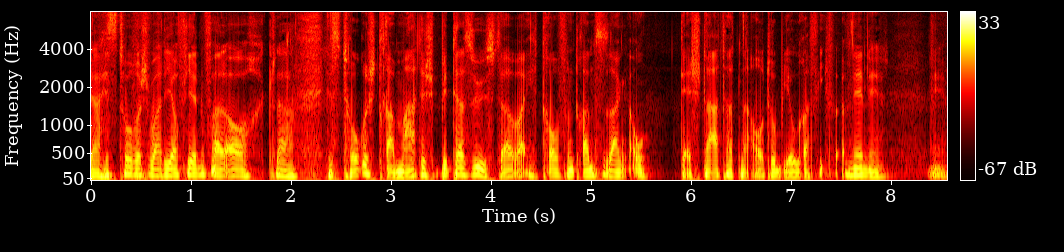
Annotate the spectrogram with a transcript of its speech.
Ja, historisch war die auf jeden Fall auch, klar. Historisch, dramatisch, bittersüß. Da war ich drauf und dran zu sagen, oh, der Staat hat eine Autobiografie veröffentlicht. Nee, nee,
